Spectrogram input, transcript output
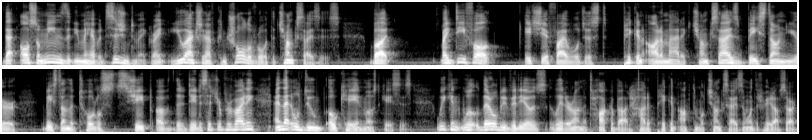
that also means that you may have a decision to make, right? You actually have control over what the chunk size is. But by default, HDF5 will just pick an automatic chunk size based on your based on the total shape of the dataset you're providing, and that will do okay in most cases. We can well there will be videos later on that talk about how to pick an optimal chunk size and what the trade-offs are,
